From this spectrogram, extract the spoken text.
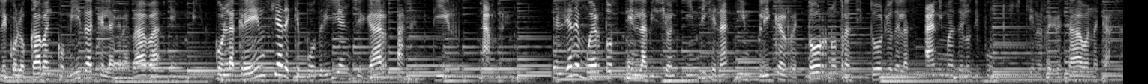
le colocaban comida que le agradaba en vida, con la creencia de que podrían llegar a sentir hambre. Día de Muertos en la visión indígena implica el retorno transitorio de las ánimas de los difuntos, quienes regresaban a casa,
